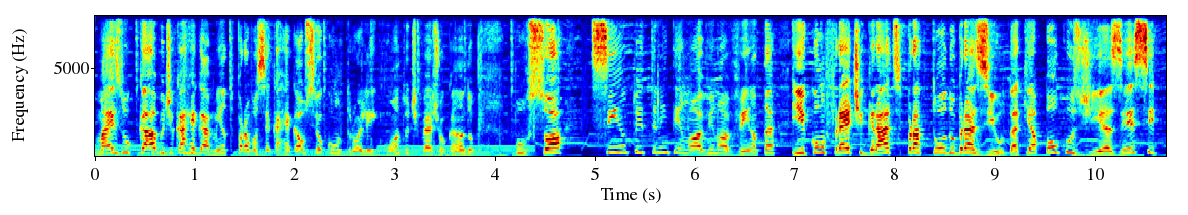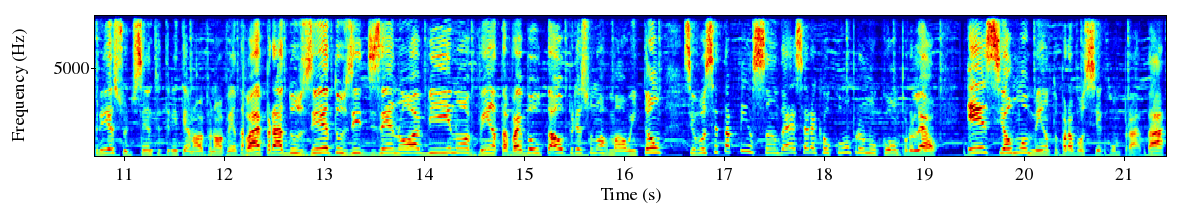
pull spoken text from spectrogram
mais o cabo de carregamento para você carregar o seu controle enquanto estiver jogando, por só 139,90 e com frete grátis para todo o Brasil. Daqui a poucos dias esse preço de 139,90 vai para 219,90, vai voltar ao preço normal. Então, se você tá pensando, é, será que eu compro ou não compro, Léo? Esse é o momento para você comprar, tá?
